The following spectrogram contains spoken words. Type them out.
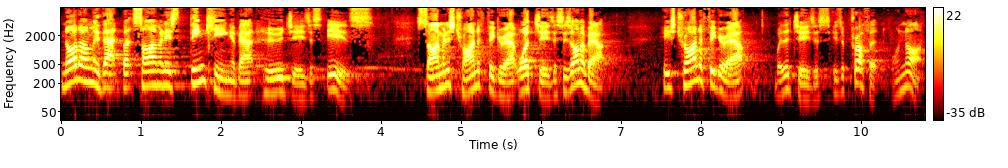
Not only that, but Simon is thinking about who Jesus is. Simon is trying to figure out what Jesus is on about. He's trying to figure out whether Jesus is a prophet or not.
